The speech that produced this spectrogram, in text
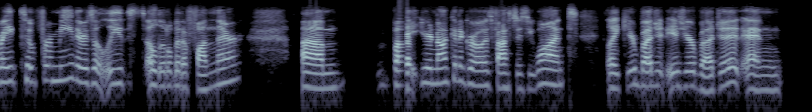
right? So for me, there's at least a little bit of fun there. Um, but you're not going to grow as fast as you want. Like your budget is your budget and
